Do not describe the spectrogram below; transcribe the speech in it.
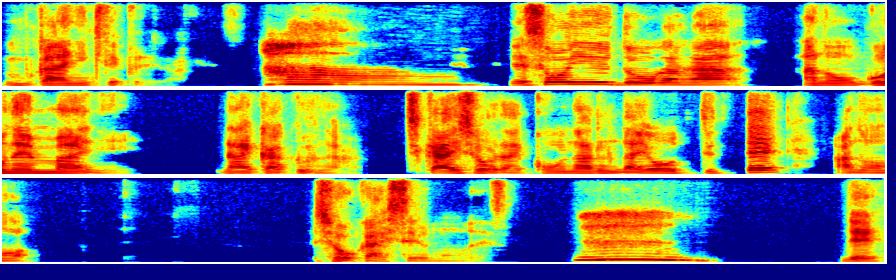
う、迎えに来てくれるわけです。あで、そういう動画が、あの、5年前に内閣府が近い将来こうなるんだよって言って、あの、紹介しているものです。で、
